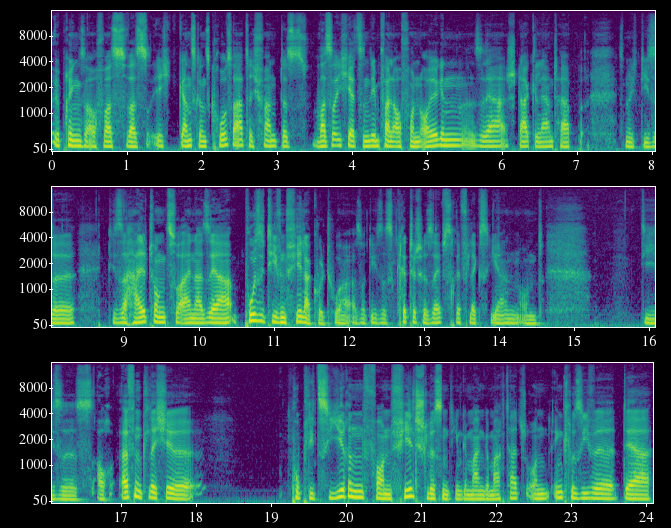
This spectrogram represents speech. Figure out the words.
übrigens auch was, was ich ganz, ganz großartig fand. Das, was ich jetzt in dem Fall auch von Eugen sehr stark gelernt habe, ist nämlich diese, diese Haltung zu einer sehr positiven Fehlerkultur, also dieses kritische Selbstreflexieren und dieses auch öffentliche Publizieren von Fehlschlüssen, die man gemacht hat und inklusive der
